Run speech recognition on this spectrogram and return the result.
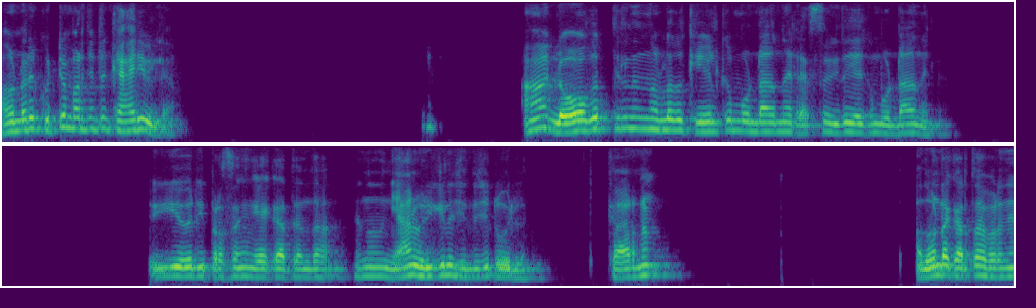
അതുകൊണ്ട് ഒരു കുറ്റം പറഞ്ഞിട്ടും കാര്യമില്ല. ആ ലോകത്തിൽ നിന്നുള്ളത് കേൾക്കുമ്പോൾ ഉണ്ടാകുന്ന രസം ഇത് കേൾക്കുമ്പോൾ ഉണ്ടാകുന്നില്ല. ഈ ഒരു പ്രസംഗം കേൾക്കാത്ത എന്താ എന്നൊന്നും ഞാൻ ഒരിക്കലും ചിന്തിച്ചിട്ടുമില്ല കാരണം അതുകൊണ്ടാണ് കർത്താവ് പറഞ്ഞ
